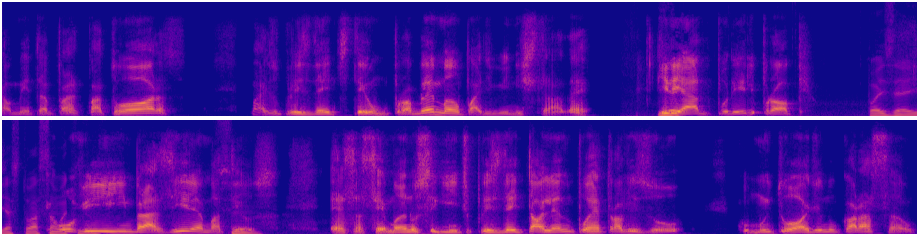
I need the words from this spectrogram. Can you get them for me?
aumenta para quatro horas. Mas o presidente tem um problemão para administrar, né? Criado e... por ele próprio. Pois é, e a situação Eu ouvi aqui... em Brasília, Matheus, essa semana o seguinte: o presidente está olhando para o retrovisor com muito ódio no coração.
